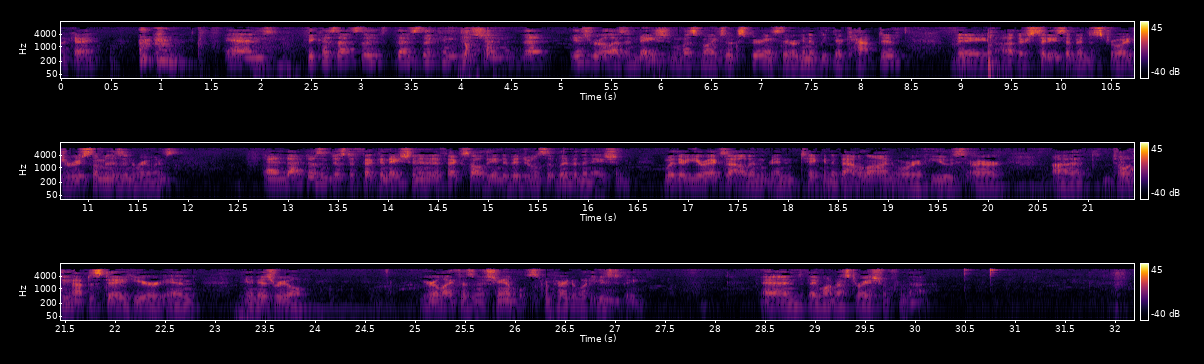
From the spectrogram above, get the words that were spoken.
Okay? and because that's the that's the condition that Israel as a nation was going to experience. They were going to be they're captive. They uh, their cities have been destroyed. Jerusalem is in ruins. And that doesn't just affect a nation, it affects all the individuals that live in the nation. Whether you're exiled and, and taken to Babylon, or if you are uh, told you have to stay here in in Israel, your life is in a shambles compared to what it used to be. And they want restoration from that.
